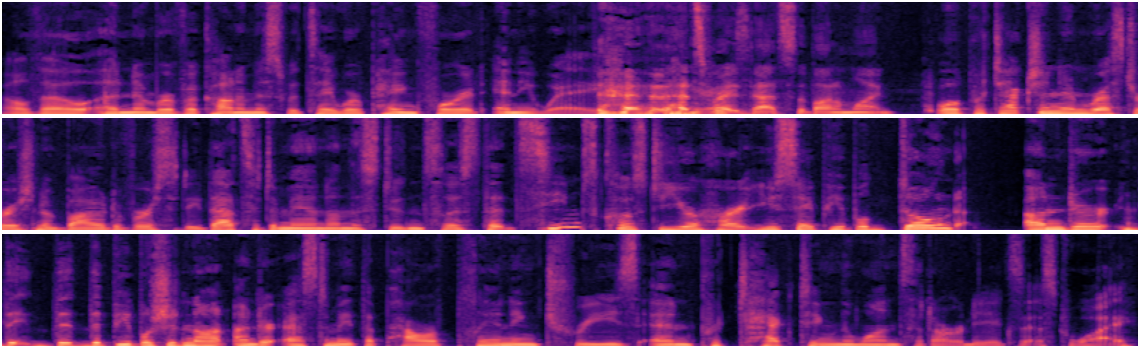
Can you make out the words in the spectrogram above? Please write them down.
Although a number of economists would say we're paying for it anyway. that's right. That's the bottom line. Well, protection and restoration of biodiversity, that's a demand on the students list that seems close to your heart. You say people don't under the, the, the, people should not underestimate the power of planting trees and protecting the ones that already exist. Why?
